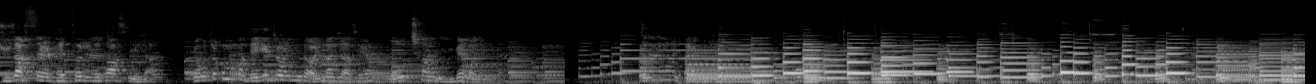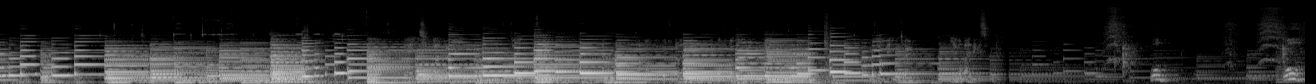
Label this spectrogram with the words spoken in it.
듀라셀 배터리를 사왔습니다. 요거 조그만 건 4개 들어있는데 얼마인지 아세요? 5,200원입니다. 오!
